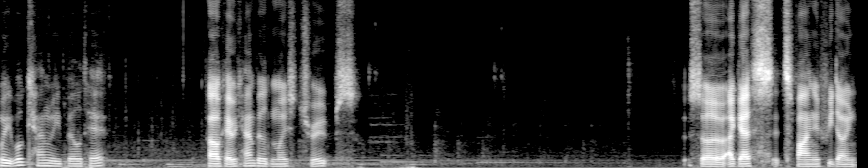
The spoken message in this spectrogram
Wait, what can we build here? Oh, okay, we can build most troops. So, I guess it's fine if we don't.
